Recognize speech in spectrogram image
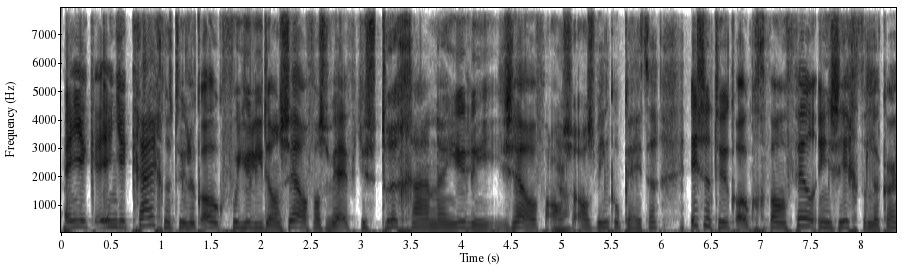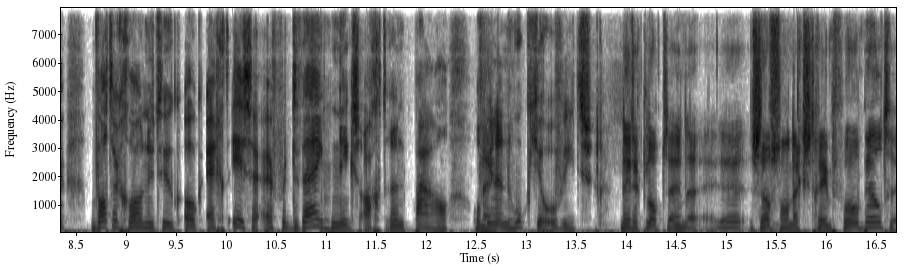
en je, en je krijgt natuurlijk ook voor jullie dan zelf, als we eventjes teruggaan naar jullie zelf als, ja. als winkelketen, is natuurlijk ook gewoon veel inzichtelijker wat er gewoon natuurlijk ook echt is. Er verdwijnt niks achter een paal of nee. in een hoekje of iets. Nee, dat klopt. En uh, zelfs nog een extreem voorbeeld. Uh,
